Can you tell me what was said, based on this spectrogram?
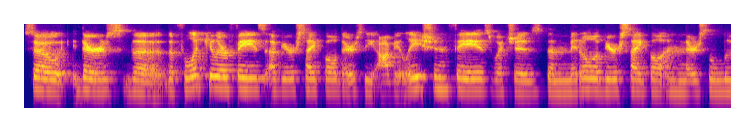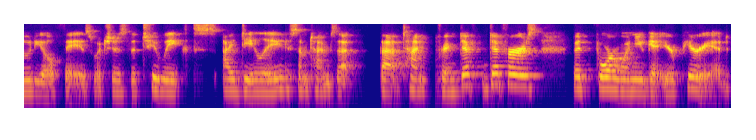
so there's the the follicular phase of your cycle there's the ovulation phase which is the middle of your cycle and there's the luteal phase which is the two weeks ideally sometimes that that time frame dif- differs, but for when you get your period.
